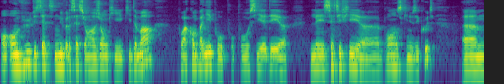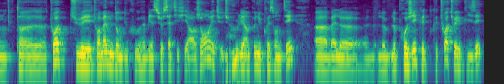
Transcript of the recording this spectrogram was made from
en, vue de cette nouvelle session argent qui, qui démarre, pour accompagner, pour, pour, pour aussi aider les certifiés bronze qui nous écoutent toi, tu es toi-même, donc du coup, bien sûr, certifié argent et tu, tu, mhm. voulais un peu nous présenter ben, le, le, projet que, que, toi tu as utilisé.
